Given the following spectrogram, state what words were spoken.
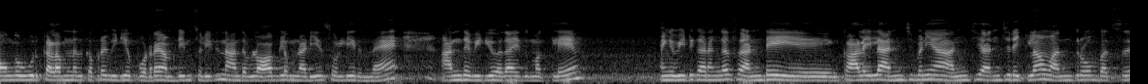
அவங்க ஊர் கிளம்புனதுக்கப்புறம் வீடியோ போடுறேன் அப்படின்னு சொல்லிட்டு நான் அந்த விலாகில் முன்னாடியே சொல்லியிருந்தேன். அந்த வீடியோ தான் இது மக்களே. எங்கள் வீட்டுக்காரங்க சண்டே காலையில் அஞ்சு மணி அஞ்சு அஞ்சரைக்கெலாம் வந்துடும் பஸ்ஸு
